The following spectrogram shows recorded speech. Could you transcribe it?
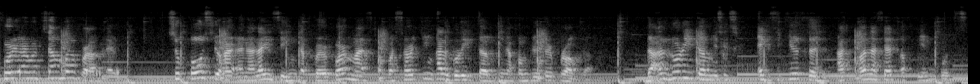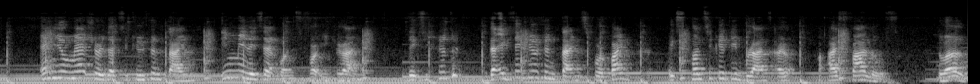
For our example problem, suppose you are analyzing the performance of a sorting algorithm in a computer program. The algorithm is executed on a set of inputs, and you measure the execution time in milliseconds for each run. The execution the execution times for 5 consecutive runs are as follows 12,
